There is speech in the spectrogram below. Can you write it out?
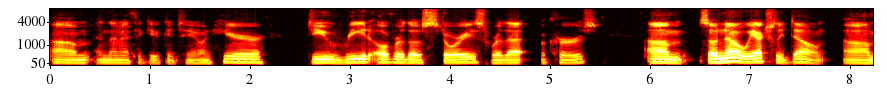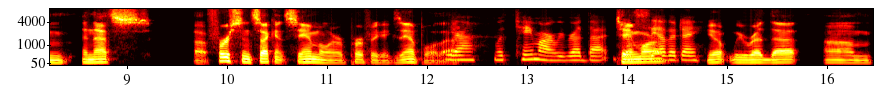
Um, and then I think you continue on here. Do you read over those stories where that occurs? Um, so no, we actually don't. Um, and that's uh, first and second Samuel are a perfect example of that. Yeah, with Tamar, we read that just Tamar? the other day. Yep, we read that. Um,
